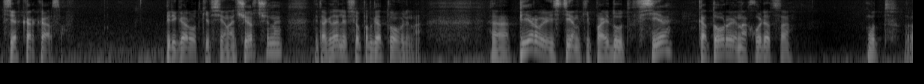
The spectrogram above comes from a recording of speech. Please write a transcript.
всех каркасов. Перегородки все начерчены и так далее все подготовлено первые стенки пойдут все, которые находятся вот э,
